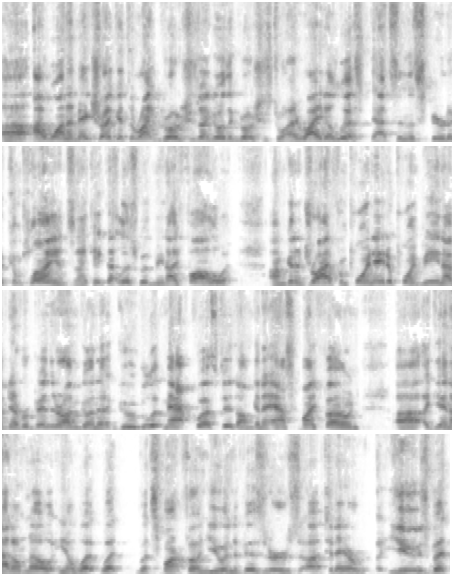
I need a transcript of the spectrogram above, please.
Uh, I want to make sure I get the right groceries. I go to the grocery store. I write a list. That's in the spirit of compliance. And I take that list with me and I follow it. I'm going to drive from point A to point B and I've never been there. I'm going to Google it, MapQuest it. I'm going to ask my phone. Uh, again, I don't know, you know, what, what, what smartphone you and the visitors uh, today are use, but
